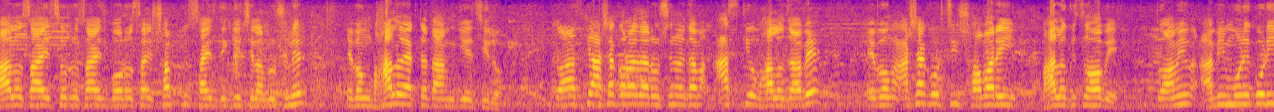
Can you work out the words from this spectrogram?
ভালো সাইজ ছোটো সাইজ বড় সাইজ সব কিছু সাইজ দেখিয়েছিলাম রসুনের এবং ভালো একটা দাম গিয়েছিল। তো আজকে আশা করা যায় রসুনের দাম আজকেও ভালো যাবে এবং আশা করছি সবারই ভালো কিছু হবে। তো আমি আমি মনে করি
